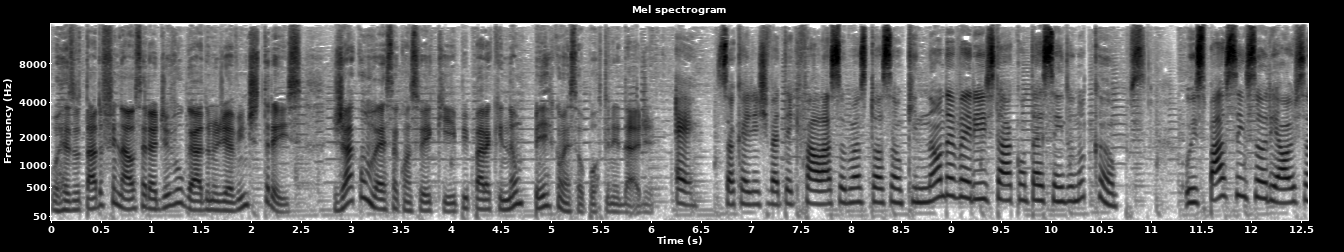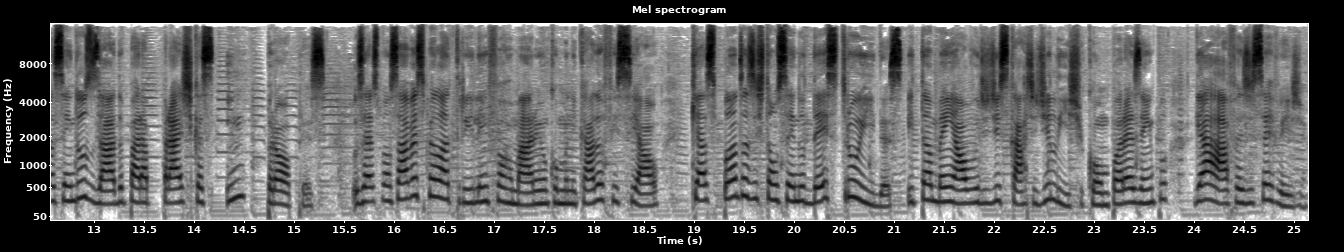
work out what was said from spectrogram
O resultado final será divulgado no dia 23. Já conversa com a sua equipe para que não percam essa oportunidade. É, só que a gente vai ter que falar sobre uma situação que não deveria estar acontecendo no campus. O espaço sensorial está sendo usado para práticas impróprias. Os responsáveis pela trilha informaram em um comunicado oficial que as plantas estão sendo destruídas e também alvo de descarte de lixo, como por exemplo garrafas de cerveja.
